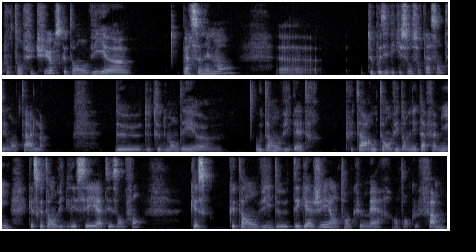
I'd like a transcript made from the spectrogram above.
pour ton futur? Ce que tu as envie personnellement? Te poser des questions sur ta santé mentale, de, te demander euh, où tu as envie d'être plus tard, où tu as envie d'emmener ta famille, qu'est-ce que tu as envie de laisser à tes enfants, qu'est-ce que tu as envie de dégager en tant que mère, en tant que femme?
